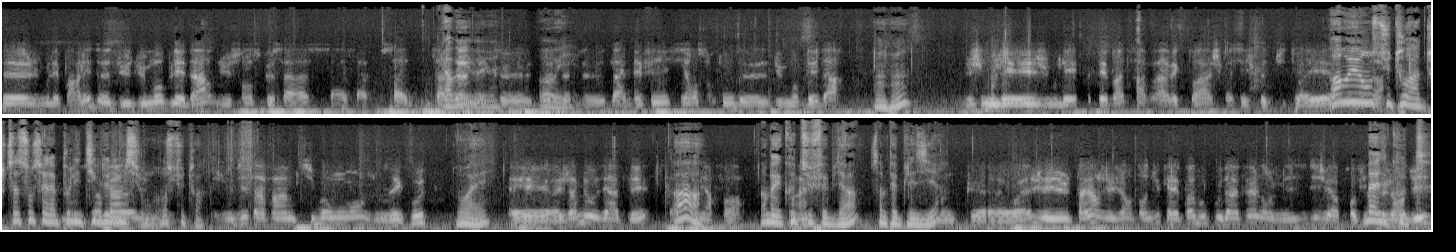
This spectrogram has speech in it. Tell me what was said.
euh, je voulais parler du, mot blédard, du sens que ça, ça, ah donne et que oh de, la définition surtout du mot blédard. Mm-hmm. Je voulais, je voulais débattre avec toi. Je sais pas si je peux te tutoyer. Ah oui, on se tutoie. De toute façon, c'est la politique de l'émission. On se tutoie. Je vous dis, ça fait un petit bon moment que je vous écoute. Ouais. Et euh, jamais osé appeler. la ah. première fois. Ah bah écoute, tu fais bien, ça me fait plaisir. Donc euh, ouais, tout à l'heure j'ai entendu qu'il n'y avait pas beaucoup d'appels, donc je me suis dit je vais en profiter bah, aujourd'hui.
